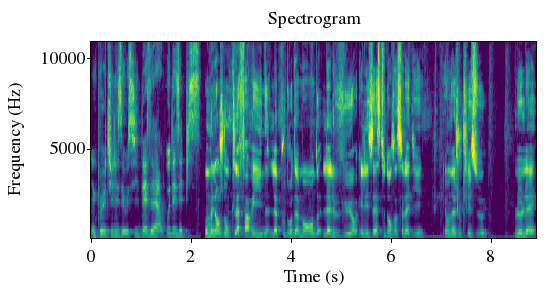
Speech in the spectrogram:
On peut utiliser aussi des herbes ou des épices. On mélange donc la farine, la poudre d'amande, la levure et les zestes dans un saladier. Et on ajoute les œufs, le lait,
